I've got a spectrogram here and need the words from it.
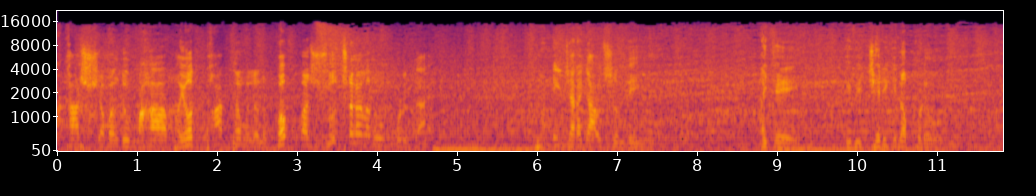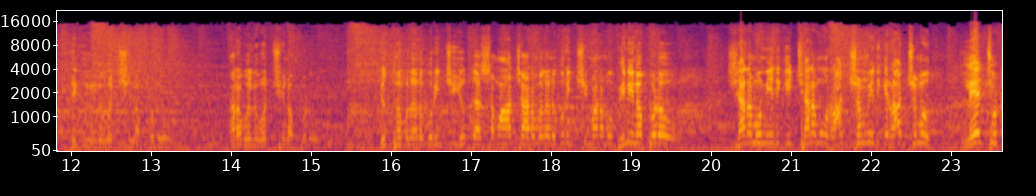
ఆకాశమందు మహాభయోత్పాతములను గొప్ప సూచనలను పుడతాయి ఇవన్నీ జరగాల్సింది. అయితే ఇవి జరిగినప్పుడు దిగుళ్ళు వచ్చినప్పుడు అరవులు వచ్చినప్పుడు యుద్ధములను గురించి యుద్ధ సమాచారములను గురించి మనము వినినప్పుడు జనము మీదికి జనము రాజ్యం మీదికి రాజ్యము లేచుట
